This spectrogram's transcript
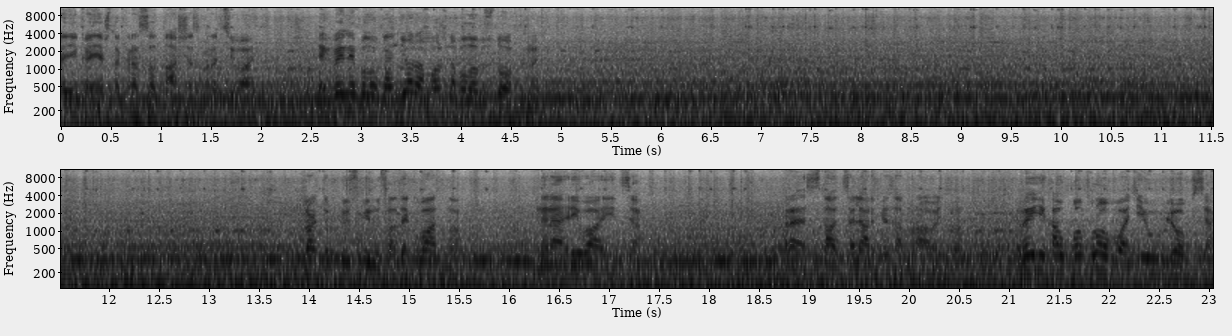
Тракторі, звісно, красота зараз працювати. Якби не було кондьора, можна було б здохнути. радіатор плюс-мінус адекватно, не нагрівається. Треба стати солярки заправити. Виїхав попробувати і увлекся.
